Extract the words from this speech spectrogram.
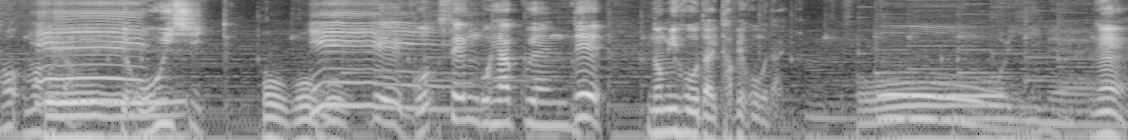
ので美味しいって。おうおうおう。でえ5500円で飲み放題食べ放題。おおいいね。ね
